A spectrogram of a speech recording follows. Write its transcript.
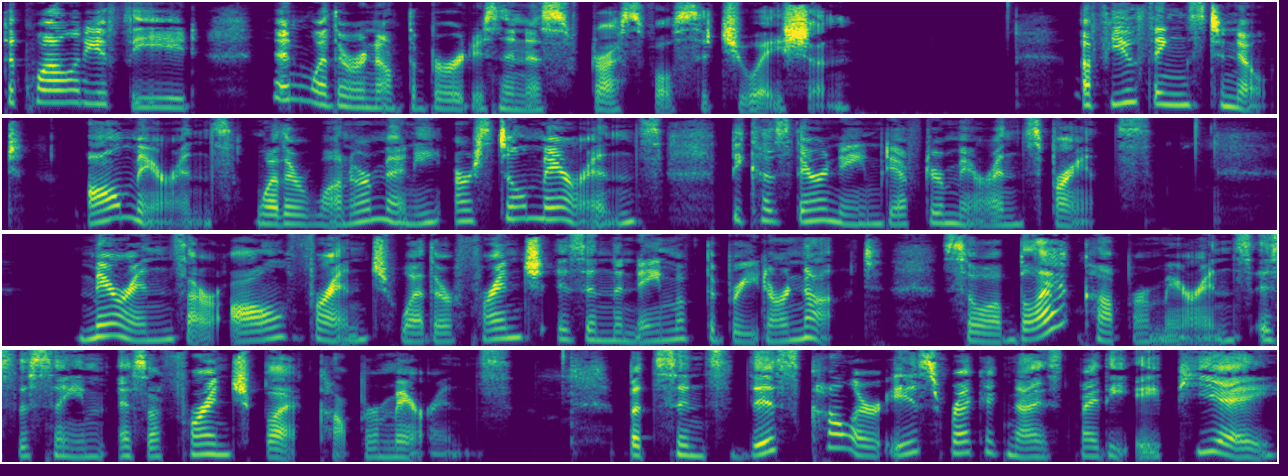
the quality of feed, and whether or not the bird is in a stressful situation. A few things to note. All Marans, whether one or many, are still Marans because they're named after Marans, France. Marans are all French whether French is in the name of the breed or not, so a black copper Marans is the same as a French black copper Marans. But since this color is recognized by the APA,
